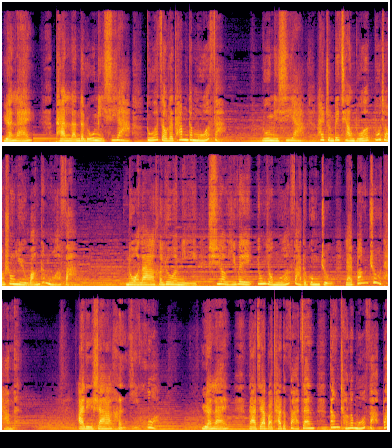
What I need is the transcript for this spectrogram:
原来，贪婪的卢米西亚夺走了他们的魔法，卢米西亚还准备抢夺独角兽女王的魔法。诺拉和洛米需要一位拥有魔法的公主来帮助他们。艾丽莎很疑惑，原来大家把她的发簪当成了魔法棒。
